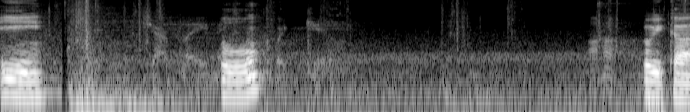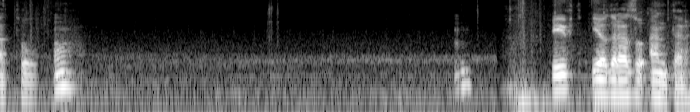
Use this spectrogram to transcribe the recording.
I tu. Trójka tu. Shift i od razu Enter.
